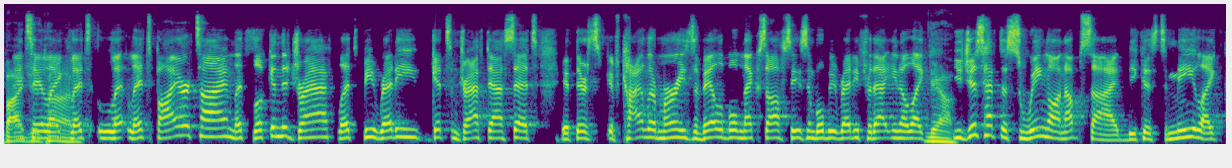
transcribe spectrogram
yeah, and say your like time. let's let let's buy our time, let's look in the draft, let's be ready, get some draft assets. If there's if Kyler Murray's available next offseason, we'll be ready for that. You know, like Yeah. you just have to swing on upside because to me, like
